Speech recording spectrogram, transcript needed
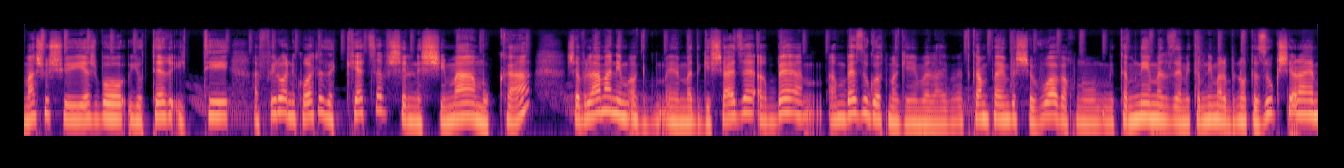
משהו שיש בו יותר איטי, אפילו אני קוראת לזה קצב של נשימה עמוקה. עכשיו למה אני מדגישה את זה? הרבה, הרבה זוגות מגיעים אליי, באמת כמה פעמים בשבוע ואנחנו מתאמנים על זה, מתאמנים על בנות הזוג שלהם,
